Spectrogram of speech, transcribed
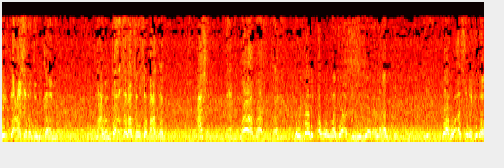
تلك عشرة كاملة. معلوم ثلاثة وسبعة كم؟ عشرة يعني ما ما ولذلك أول ما جاءت في الهجرة أنا أذكر. جابوا أسئلة كده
